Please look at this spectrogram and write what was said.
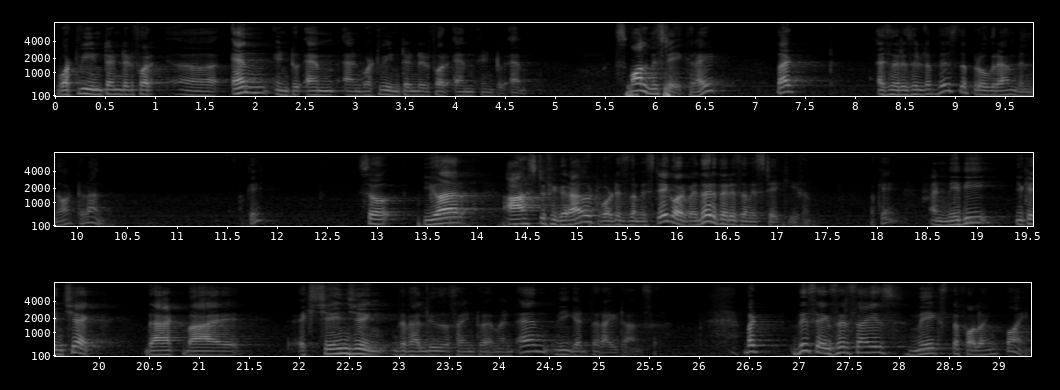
what we intended for uh, n into m and what we intended for n into m. Small mistake right, but as a result of this the program will not run. Okay. So, you are asked to figure out what is the mistake or whether there is a mistake even okay and maybe you can check that by exchanging the values assigned to m and n we get the right answer. But this exercise makes the following point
